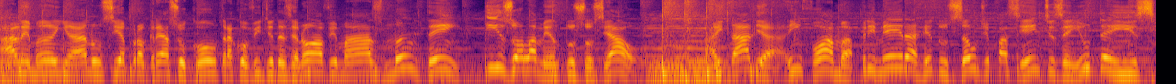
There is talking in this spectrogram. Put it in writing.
A Alemanha anuncia progresso contra a Covid-19, mas mantém isolamento social. A Itália informa primeira redução de pacientes em UTIs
